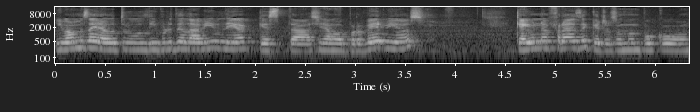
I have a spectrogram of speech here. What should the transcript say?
Y vamos a ir a otro libro de la Biblia que está, se llama Proverbios, que hay una frase que resume un poco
